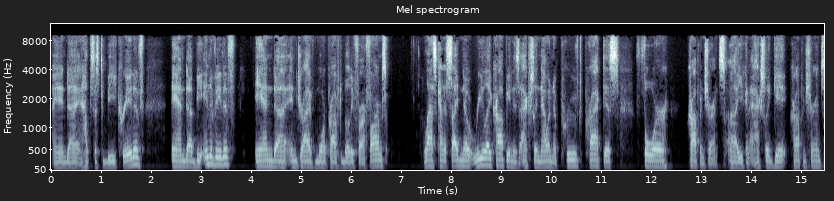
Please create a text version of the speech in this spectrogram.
and uh, it helps us to be creative and uh, be innovative and uh, and drive more profitability for our farms. Last kind of side note: relay cropping is actually now an approved practice for crop insurance. Uh, you can actually get crop insurance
